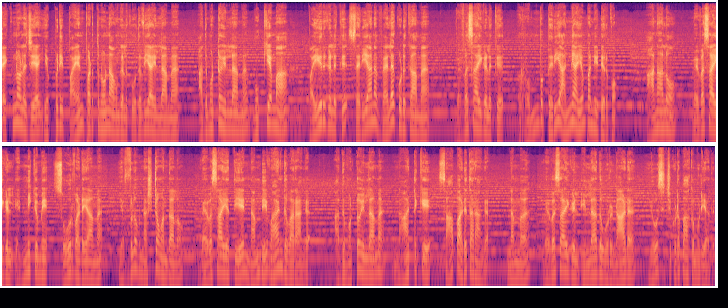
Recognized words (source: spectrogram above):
டெக்னாலஜியை எப்படி பயன்படுத்தணும்னு அவங்களுக்கு உதவியாக இல்லாமல் அது மட்டும் இல்லாமல் முக்கியமாக பயிர்களுக்கு சரியான விலை கொடுக்காம விவசாயிகளுக்கு ரொம்ப பெரிய அநியாயம் பண்ணிட்டு இருக்கோம். ஆனாலும் விவசாயிகள் என்னைக்குமே சோர்வடையாம எவ்வளவு நஷ்டம் வந்தாலும் விவசாயத்தையே நம்பி வாழ்ந்து வராங்க. அது மட்டும் இல்லாம நாட்டுக்கே சாப்பாடு தராங்க. நம்ம விவசாயிகள் இல்லாத ஒரு நாடை யோசிச்சு கூட பார்க்க முடியாது.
